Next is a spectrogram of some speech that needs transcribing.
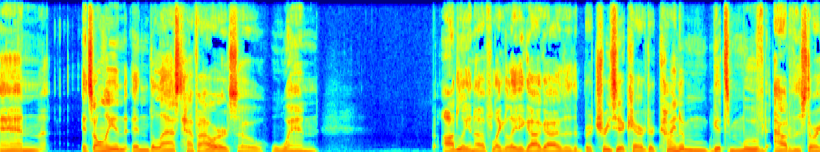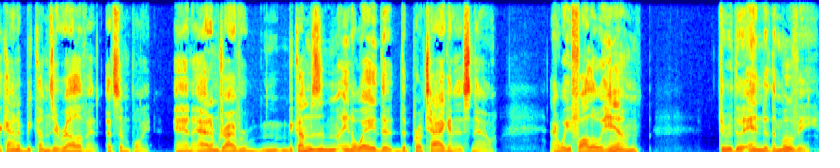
And it's only in, in the last half hour or so when, oddly enough, like Lady Gaga, the, the Patricia character kind of gets moved out of the story, kind of becomes irrelevant at some point. And Adam Driver becomes, in a way, the, the protagonist now. And we follow him through the end of the movie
